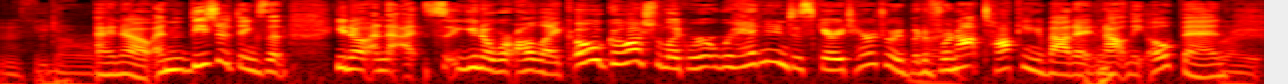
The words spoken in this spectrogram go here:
Mm-hmm. You don't. I know, and these are things that you know, and I, so, you know, we're all like, "Oh gosh, we're like we're we're heading into scary territory." But if we're not talking about it mm-hmm. and out in the open, Right.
